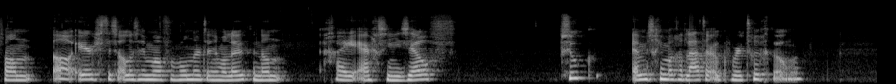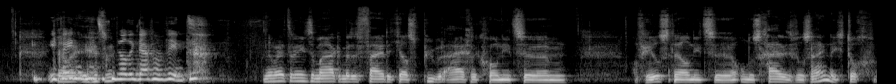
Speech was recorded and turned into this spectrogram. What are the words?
Van, oh, eerst is alles helemaal verwonderd en helemaal leuk. En dan ga je ergens in jezelf op zoek. En misschien mag het later ook weer terugkomen. Ik, ik maar weet nog niet zo hebt- goed wat ik daarvan vind. Nou, heeft er niet te maken met het feit dat je als puber eigenlijk gewoon niet, ehm, of heel snel niet eh, onderscheidend wil zijn? Dat je toch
